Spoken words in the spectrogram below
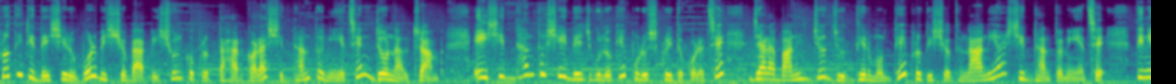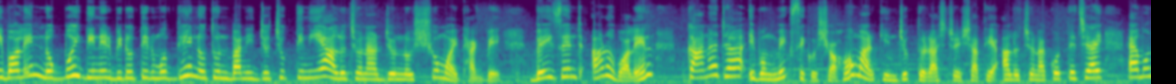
প্রতিটি দেশের উপর বিশ্বব্যাপী শুল্ক প্রত্যাহার করার সিদ্ধান্ত নিয়েছেন ডোনাল্ড ট্রাম্প। এই সিদ্ধান্ত সেই দেশগুলোকে পুরস্কৃত করেছে, যারা বাণিজ্য যুদ্ধের মধ্যে প্রতিশোধ না নেওয়ার সিদ্ধান্ত নিয়েছে। তিনি বলেন, নব্বই দিনের বিরতির মধ্যে নতুন বাণিজ্য চুক্তি নিয়ে আলোচনার জন্য সময় থাকবে। বেইজেন্ট আরও বলেন কানাডা এবং মেক্সিকো সহ মার্কিন যুক্তরাষ্ট্রের সাথে আলোচনা করতে চায়, এমন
